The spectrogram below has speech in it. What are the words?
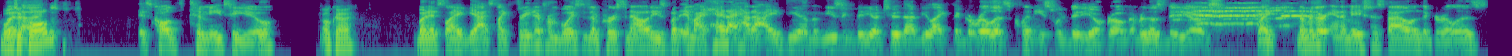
What's But, it uh, called? It's called To Me to You. Okay. But it's like, yeah, it's like three different voices and personalities. But in my head, I had an idea of a music video too that'd be like the Gorillaz Clint Eastwood video, bro. Remember those videos? Like, remember their animation style in the Gorillaz,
